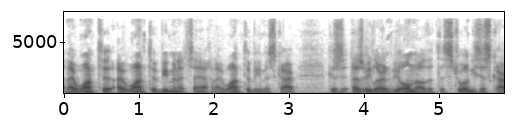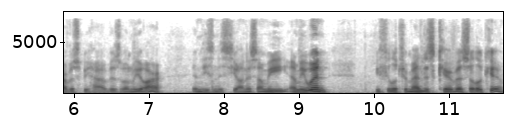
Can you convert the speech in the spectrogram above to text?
And I want to, I want to be Menatzeach, and I want to be Miskarv. Because as we learned, we all know that the strongest escarvis we have is when we are in these nisyanis and we and we win. We feel a tremendous kirvas elokim.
